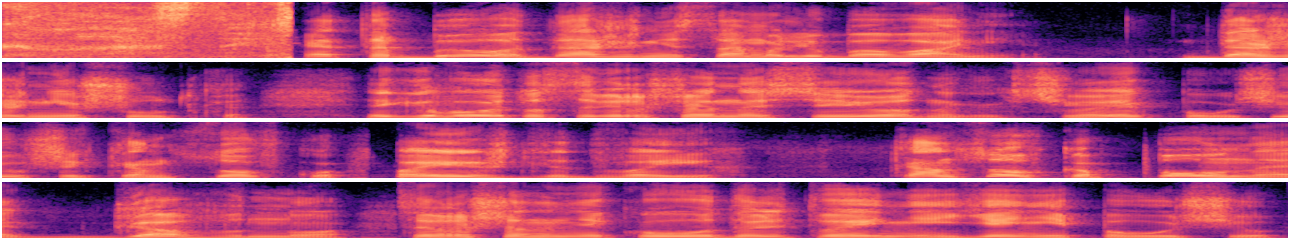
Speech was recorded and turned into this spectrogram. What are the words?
Классный. Это было даже не самолюбование. Даже не шутка. Я говорю это совершенно серьезно, как человек, получивший концовку «Париж для двоих». Концовка полное говно. Совершенно никакого удовлетворения я не получил.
